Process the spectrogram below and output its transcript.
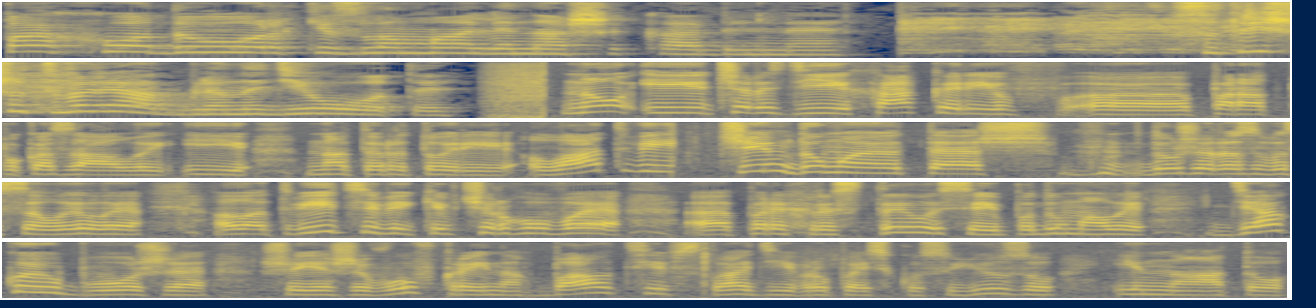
Походу орки взломали наши кабельные. Смотри, что творят, блин, идиоты. Ну і через дії хакерів е, парад показали і на території Латвії. Чим думаю, теж дуже розвеселили латвійців, які в чергове е, перехрестилися і подумали: дякую Боже, що я живу в країнах Балтії в складі Європейського союзу і НАТО,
